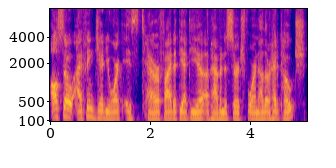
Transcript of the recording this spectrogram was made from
Also, I think Jed York is terrified at the idea of having to search for another head coach.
